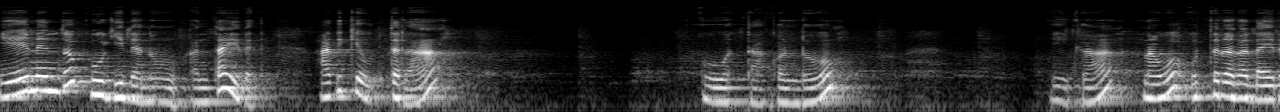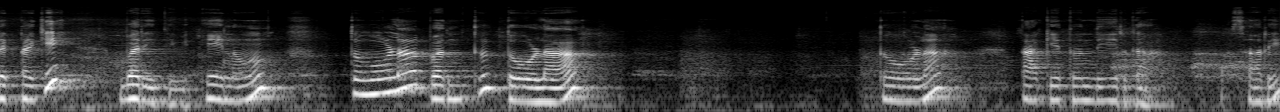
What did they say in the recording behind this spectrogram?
ಏನೆಂದು ಕೂಗಿದನು ಅಂತ ಇದೆ. ಅದಕ್ಕೆ ಉತ್ತರ, ಹೂ ಅಂತ ಈಗ ನಾವು ಉತ್ತರದ ಡೈರೆಕ್ಟಾಗಿ ಬರಿತೀವಿ. ಏನು ತೋಳ ಬಂತು ತೋಳ. ತೋಳ ತಾಕೆ ದೀರ್ಘ ಸಾರಿ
